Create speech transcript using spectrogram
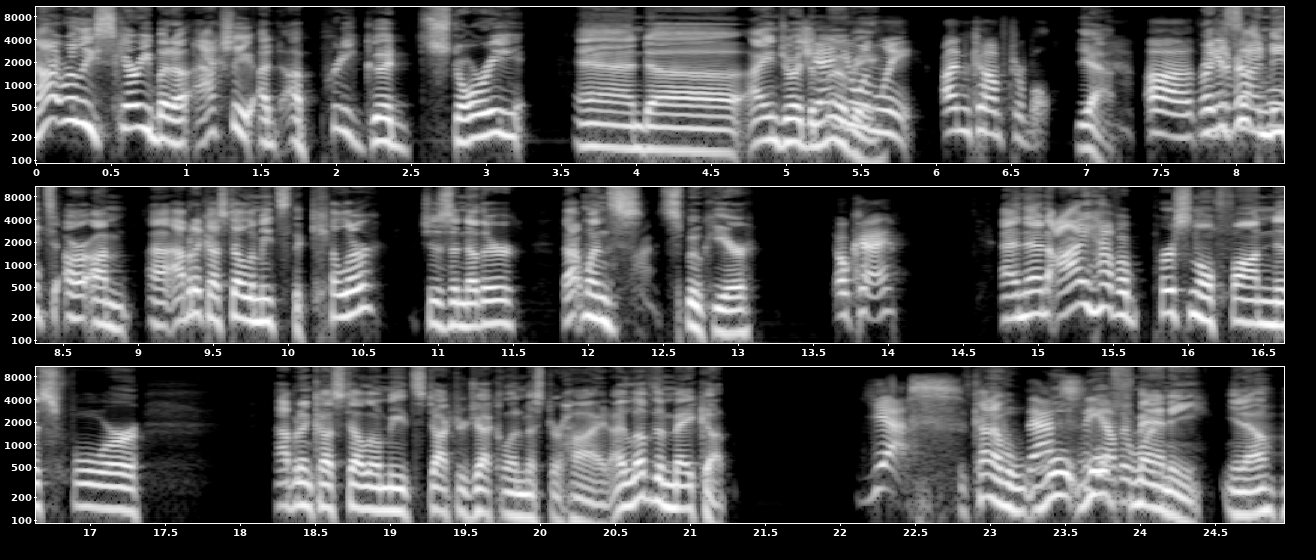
not really scary, but uh actually a, a pretty good story, and uh, I enjoyed the movie. genuinely uncomfortable Yeah, uh Frankenstein Invisible- meets or um uh, Abbott and Costello meets the Killer, which is another that one's spookier. okay And then I have a personal fondness for Abbott and Costello meets Dr. Jekyll and Mr. Hyde. I love the makeup. yes It's kind of That's wolf, the other one. Wolfman-y, you know?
